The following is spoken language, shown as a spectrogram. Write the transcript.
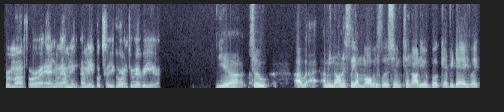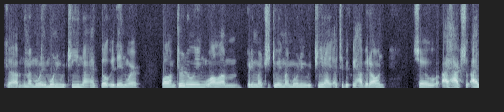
per month or annually? How many how many books are you going through every year? Yeah, so I, I mean, honestly, I'm always listening to an audiobook every day. Like um, in my morning, morning routine, I have built it in where while I'm journaling, while I'm pretty much doing my morning routine, I, I typically have it on. So I actually, I,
